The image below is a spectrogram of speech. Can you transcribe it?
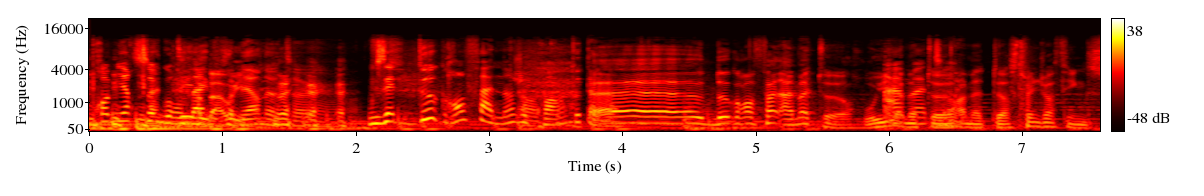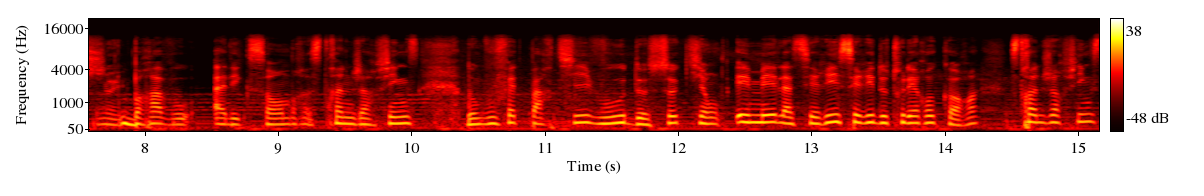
Première seconde. Ah bah oui. Première note. ouais. Vous êtes deux grands fans, hein, je crois. hein. Euh, de grands fans, amateurs. Oui, Amateur. amateurs, amateurs. Stranger Things. Oui. Bravo Alexandre, Stranger Things. Donc vous faites partie, vous, de ceux qui ont aimé la série, série de tous les records. hein. Stranger Things,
